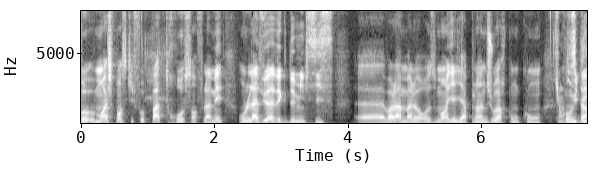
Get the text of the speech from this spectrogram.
moi je pense qu'il faut pas trop s'enflammer. On l'a vu avec 2006. Euh, voilà, malheureusement, il y, a plein de joueurs qui ont, eu des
